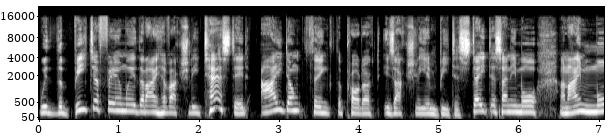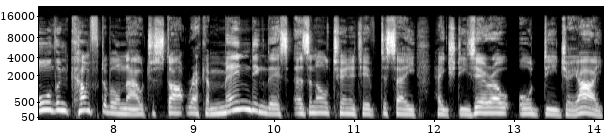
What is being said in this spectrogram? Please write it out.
with the beta firmware that I have actually tested, I don't think the product is actually in beta status anymore. And I'm more than comfortable now to start recommending this as an alternative to, say, HD Zero or DJI.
